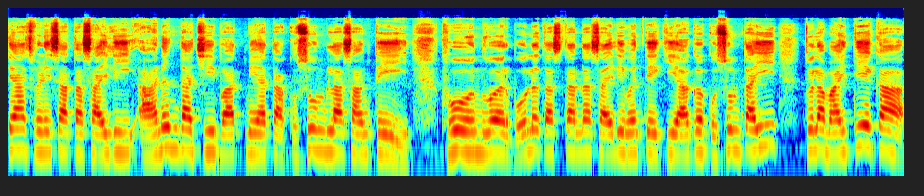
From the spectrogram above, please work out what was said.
त्याच वेळेस आता सायली आनंदाची बातमी आता कुसुमला सांगते. फोनवर बोलत असताना सायली म्हणते की अगं कुसुमताई तुला माहिती आहे का?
